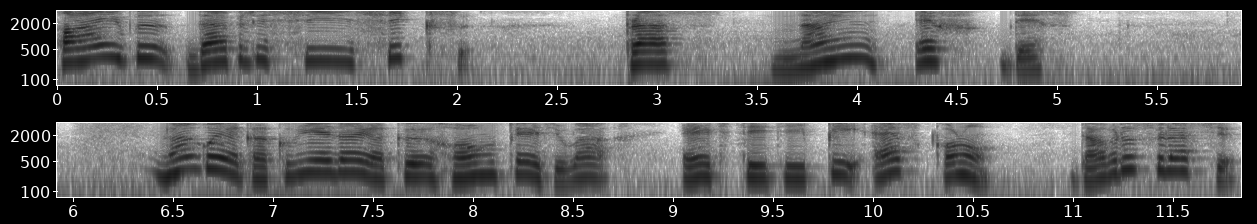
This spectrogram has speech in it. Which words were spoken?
5WC6 プラス 9F です。名古屋学芸大学ホームページは https コロンダブルスラッシュ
